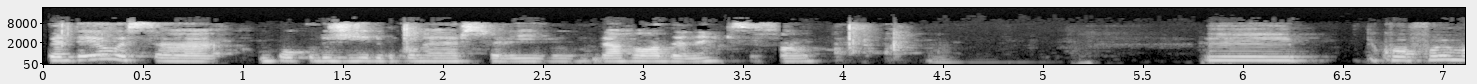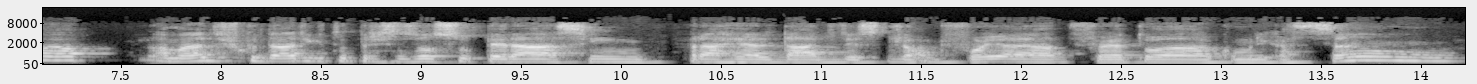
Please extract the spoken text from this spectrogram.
perdeu essa um pouco do giro do comércio ali, da roda, né, que se fala. E qual foi a maior, a maior dificuldade que tu precisou superar, assim, para a realidade desse job? Foi a, foi a tua comunicação?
